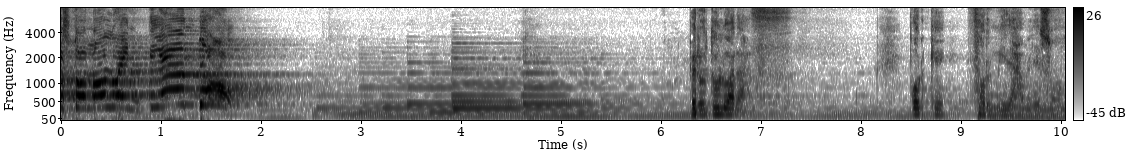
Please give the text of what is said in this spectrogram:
esto no lo entiendo. Lo harás. Porque formidables son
